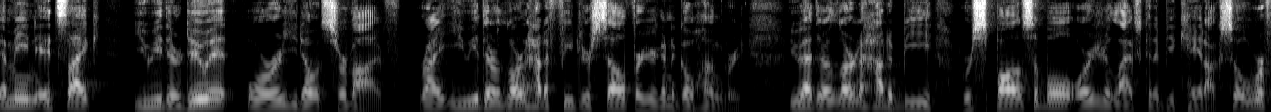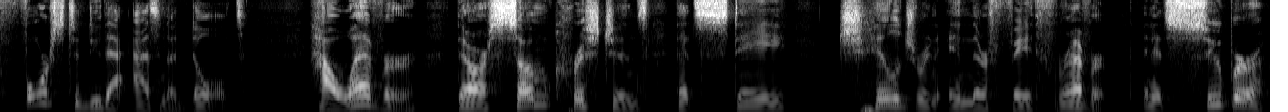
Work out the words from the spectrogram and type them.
I mean, it's like you either do it or you don't survive, right? You either learn how to feed yourself or you're going to go hungry. You either learn how to be responsible or your life's going to be chaotic. So we're forced to do that as an adult. However, there are some Christians that stay children in their faith forever. And it's super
